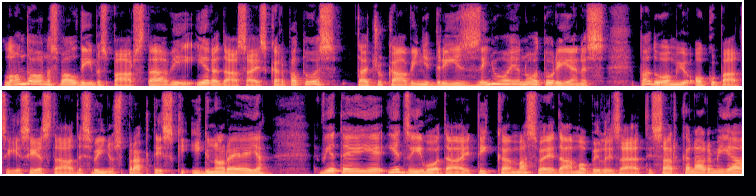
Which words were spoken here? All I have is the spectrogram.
Londonas valdības pārstāvji ieradās aizkarpatos, taču, kā viņi drīz ziņoja no turienes, padomju okupācijas iestādes viņus praktiski ignorēja, vietējie iedzīvotāji tika masveidā mobilizēti sarkanarmijā,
